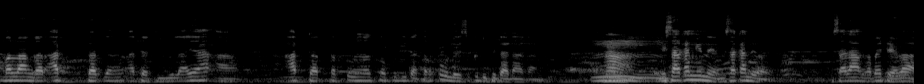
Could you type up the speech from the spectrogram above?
melanggar adat yang ada di wilayah A, adat tertulis ataupun tidak tertulis itu dipidanakan. Nah, Hmm. misalkan gini, misalkan ya, misalnya anggapnya Dela,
